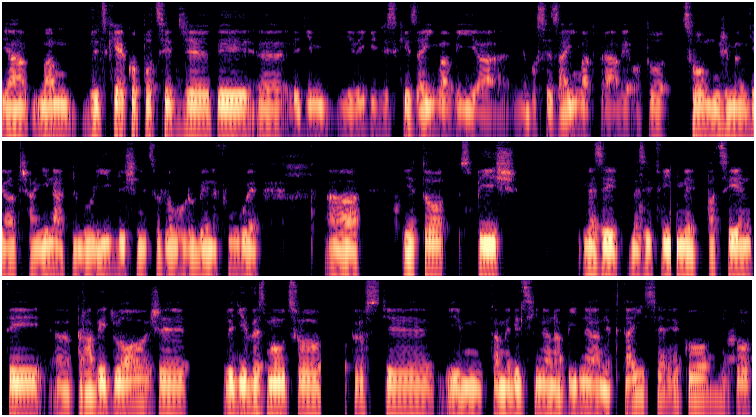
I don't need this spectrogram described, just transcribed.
Já mám vždycky jako pocit, že by lidi měli být vždycky zajímaví a, nebo se zajímat právě o to, co můžeme udělat třeba jinak nebo líp, když něco dlouhodobě nefunguje. Je to spíš mezi, mezi tvými pacienty eh, pravidlo, že lidi vezmou, co prostě jim ta medicína nabídne a neptají se, jako, nebo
